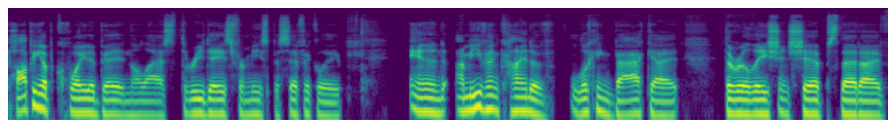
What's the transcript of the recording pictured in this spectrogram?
popping up quite a bit in the last 3 days for me specifically. And I'm even kind of looking back at the relationships that I've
